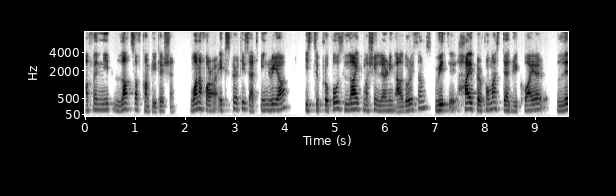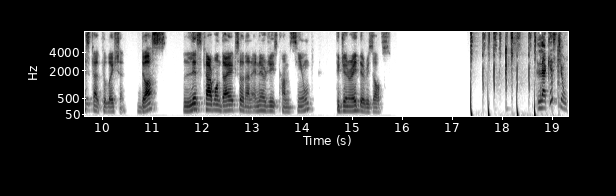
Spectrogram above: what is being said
often need lots of computation. One of our expertise at INRIA is to propose light machine learning algorithms with high performance that require less calculation. Thus, less carbon dioxide and energy is consumed to generate the results. La question.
